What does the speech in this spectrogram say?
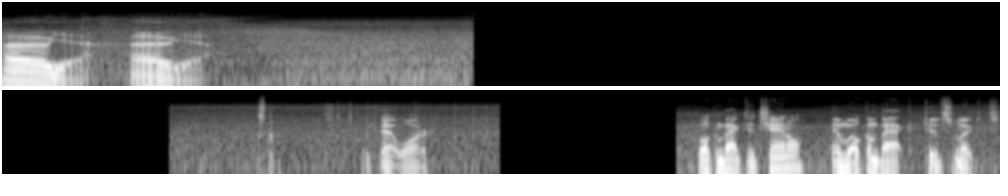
Oh yeah. Oh yeah. Look at that water. Welcome back to the channel and welcome back to the Smokies.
